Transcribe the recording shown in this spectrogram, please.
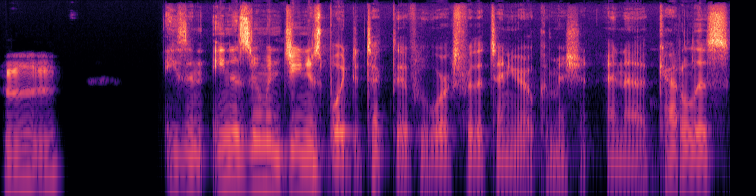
Hmm. He's an Inazuman genius boy detective who works for the Tenryou Commission and a Catalyst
